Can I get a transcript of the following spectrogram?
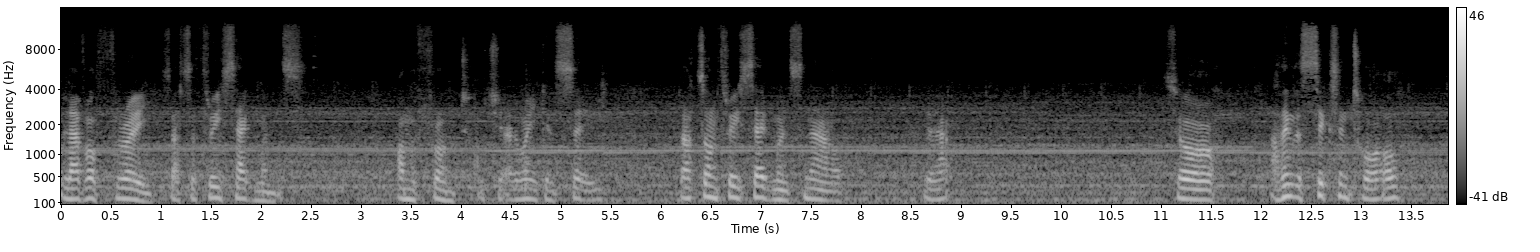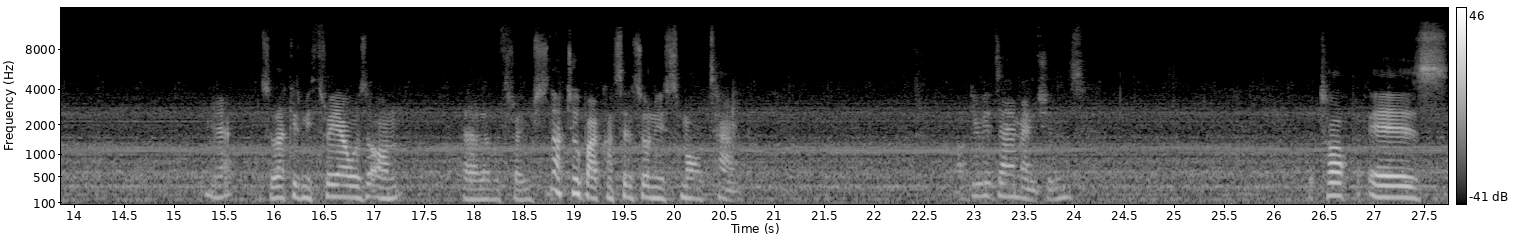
level three. So that's the three segments on the front, which I don't know you can see. That's on three segments now. Yeah. So I think there's six in total. Yeah, so that gives me three hours on uh, level three, which is not too bad considering it's only a small tank. I'll give you the dimensions. The top is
